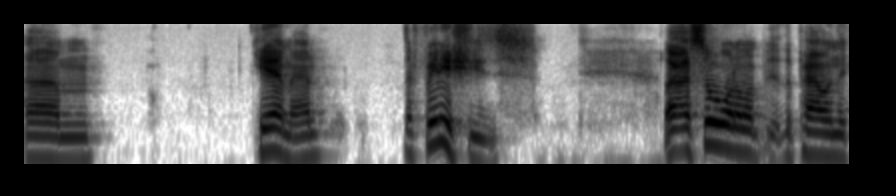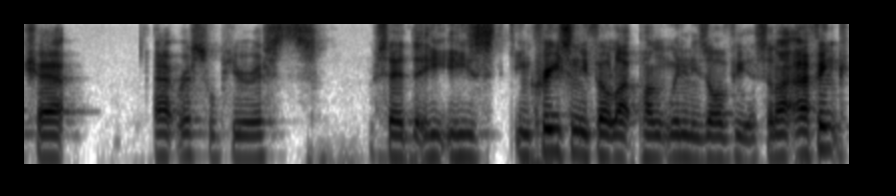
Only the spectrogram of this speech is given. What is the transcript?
Um, yeah, man. The finish is like I saw one of my, the power in the chat at Wrestle Purists said that he, he's increasingly felt like Punk winning is obvious, and I, I think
